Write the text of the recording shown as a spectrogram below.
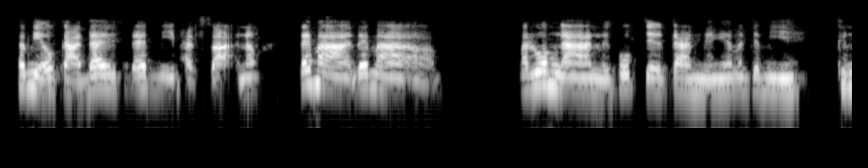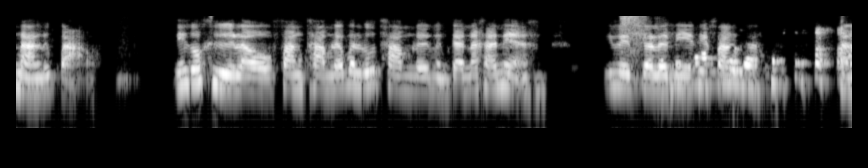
ถ้ามีโอกาสได้ได้มีผัสสะเนาะได้มาได้มาอ่อมาร่วมงานหรือพบเจอกันอย่างเงี้ย มันจะมีขึ้นมาหรือเปล่า นี่ก็คือเราฟังธรรมแล้วบรรลุธรรมเลยเหมือนกันนะคะ เนี่ย ที่เป็นกรณีที่ฟังธรรมค่ะ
